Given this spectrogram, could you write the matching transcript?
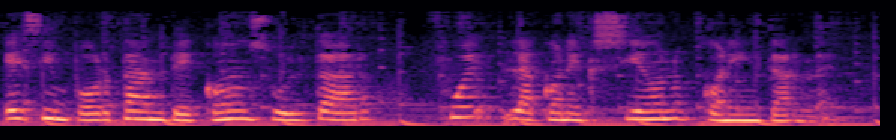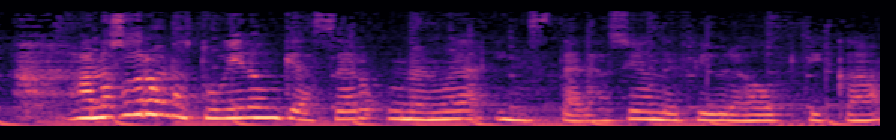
es importante consultar, fue la conexión con Internet. A nosotros nos tuvieron que hacer una nueva instalación de fibra óptica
